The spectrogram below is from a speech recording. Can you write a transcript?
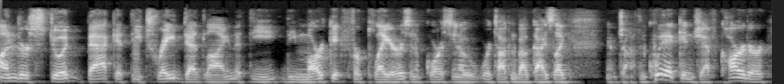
understood back at the trade deadline that the the market for players, and of course, you know, we're talking about guys like you know, Jonathan Quick and Jeff Carter,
